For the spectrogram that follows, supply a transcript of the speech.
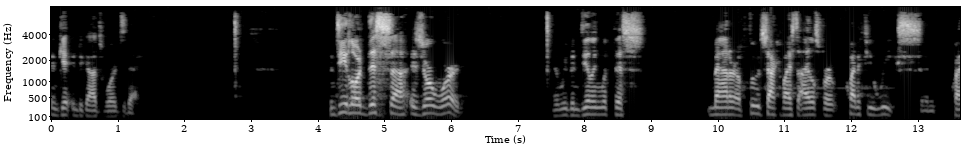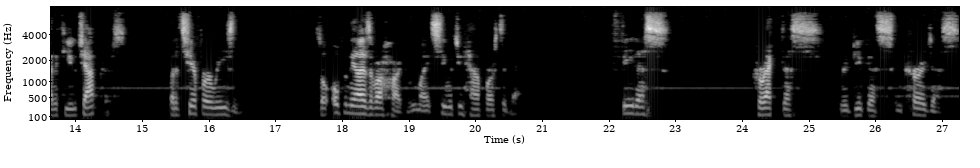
and get into God's Word today. Indeed, Lord, this uh, is your Word. And we've been dealing with this matter of food sacrificed to idols for quite a few weeks and quite a few chapters. But it's here for a reason. So open the eyes of our heart that we might see what you have for us today. Feed us, correct us, rebuke us, encourage us,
